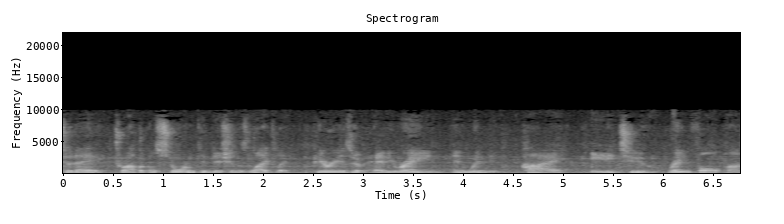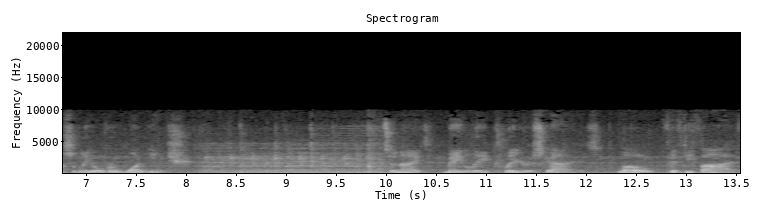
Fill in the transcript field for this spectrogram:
Today, tropical storm conditions likely. Periods of heavy rain and windy. High 82. Rainfall possibly over one inch. Tonight, mainly clear skies. Low 55.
